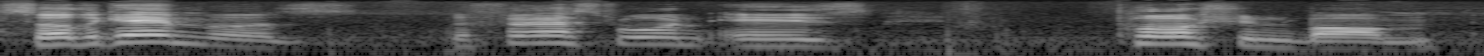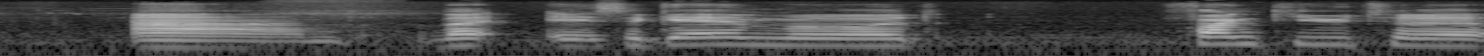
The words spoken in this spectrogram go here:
so the game modes. The first one is Potion Bomb, and that it's a game mode. Thank you to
